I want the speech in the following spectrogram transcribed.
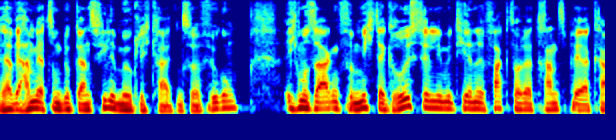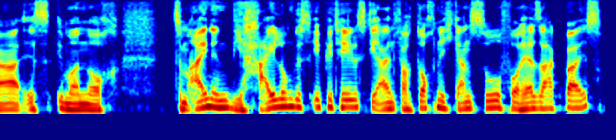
Ja, wir haben ja zum Glück ganz viele Möglichkeiten zur Verfügung. Ich muss sagen, für mich der größte limitierende Faktor der Trans-PRK ist immer noch zum einen die Heilung des Epithels, die einfach doch nicht ganz so vorhersagbar ist.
